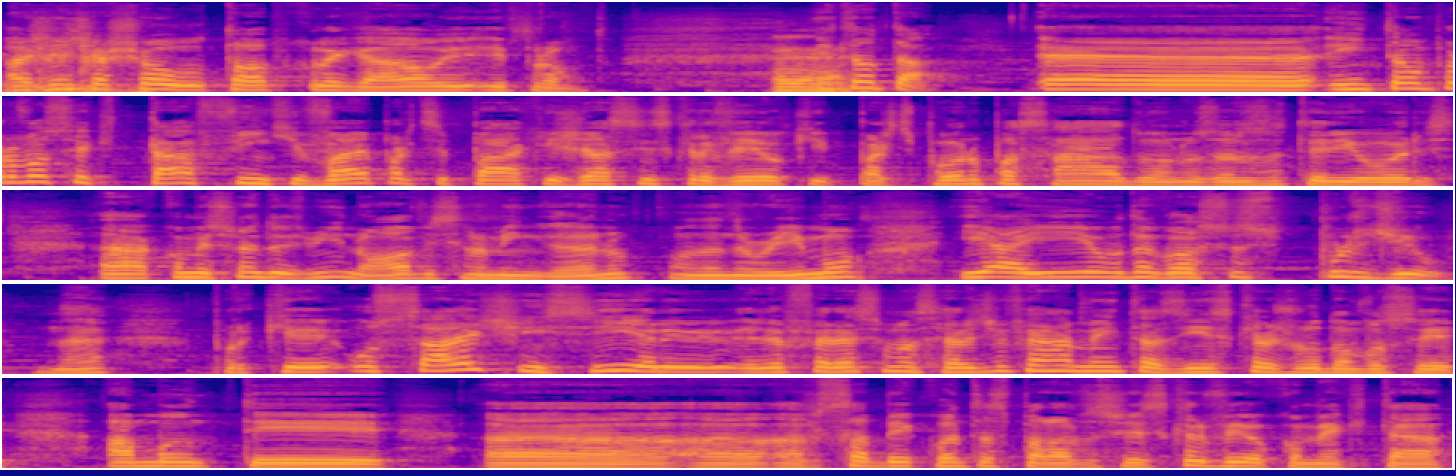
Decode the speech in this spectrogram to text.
A gente achou o tópico legal e, e pronto. É. Então tá. É, então, para você que tá afim, que vai participar, que já se inscreveu, que participou ano passado, ou nos anos anteriores, ah, começou em 2009, se não me engano, o NaNoWriMo, e aí o negócio explodiu, né? Porque o site em si, ele, ele oferece uma série de ferramentazinhas que ajudam você a manter, a, a, a saber quantas palavras você escreveu, como é que tá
